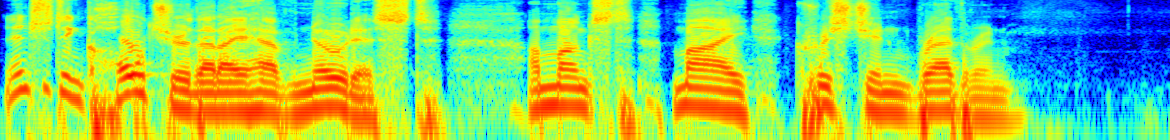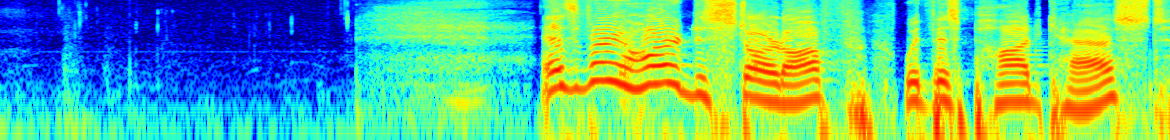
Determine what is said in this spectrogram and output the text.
An interesting culture that I have noticed amongst my Christian brethren. And it's very hard to start off with this podcast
